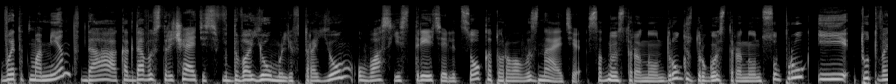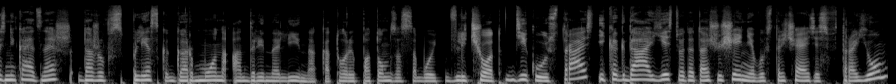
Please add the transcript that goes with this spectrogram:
в этот момент, да, когда вы встречаетесь вдвоем или втроем, у вас есть третье лицо, которого вы знаете. С одной стороны он друг, с другой стороны он супруг, и тут возникает, знаешь, даже всплеск гормона адреналина, который потом за собой влечет дикую страсть, и когда есть вот это ощущение, вы встречаетесь втроем,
